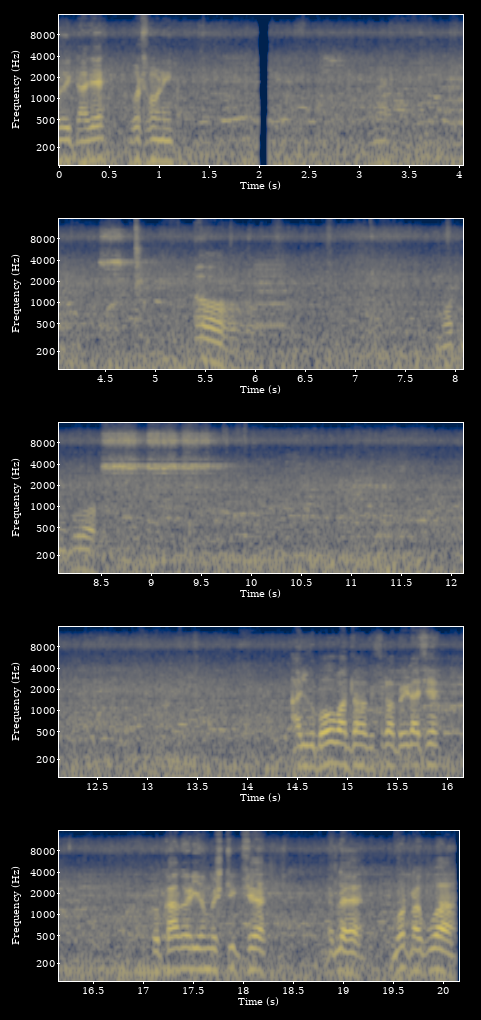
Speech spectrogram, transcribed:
આવી રીતના છે, ગોઠવણી. ઓહો. મોટનો કૂવો. આજુ બહુ વાંધા વિસરા પડ્યા છે. તો કાગળિયા મિસ્ટેક છે, એટલે મોટના કૂવા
